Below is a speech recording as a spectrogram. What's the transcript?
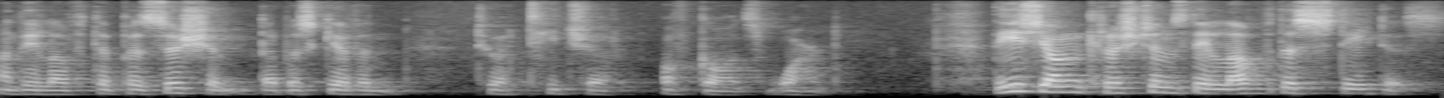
and they loved the position that was given to a teacher of God's Word. These young Christians, they love the status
